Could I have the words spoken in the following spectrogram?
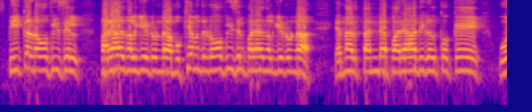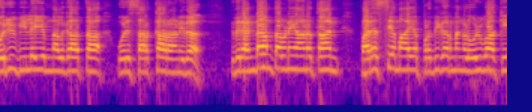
സ്പീക്കറുടെ ഓഫീസിൽ പരാതി നൽകിയിട്ടുണ്ട് മുഖ്യമന്ത്രിയുടെ ഓഫീസിൽ പരാതി നൽകിയിട്ടുണ്ട്. എന്നാൽ തന്റെ പരാതികൾക്കൊക്കെ ഒരു വിലയും നൽകാത്ത ഒരു സർക്കാരാണിത്. ഇത് രണ്ടാം തവണയാണ് താൻ പരസ്യമായ പ്രതികരണങ്ങൾ ഒഴിവാക്കി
